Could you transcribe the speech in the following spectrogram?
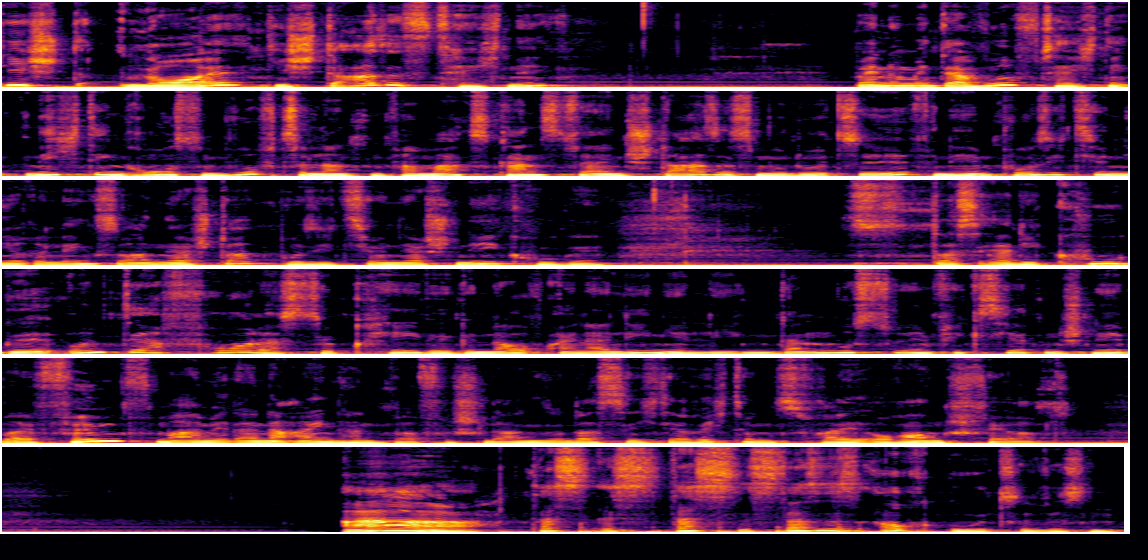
Die St LOL, die Stasistechnik. Wenn du mit der Wurftechnik nicht den großen Wurf zu landen vermagst, kannst du ein Stasis-Modul zu Hilfe nehmen. Positioniere links so an der Startposition der Schneekugel, dass er die Kugel und der vorderste Kegel genau auf einer Linie liegen. Dann musst du den fixierten Schneeball fünfmal mit einer Einhandwaffe schlagen, sodass sich der Richtungsfall orange färbt. Ah, das ist, das ist, das ist auch gut zu wissen.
